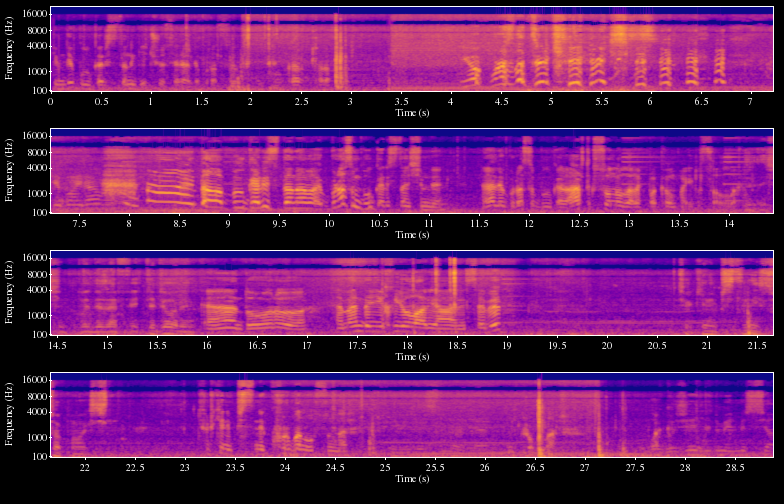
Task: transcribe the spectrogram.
Şimdi Bulgaristan'ı geçiyoruz herhalde burası. Bulgar tarafı. Yok burası da Türkiye'ymiş. Ay, daha Bulgaristan'a var. Burası mı Bulgaristan şimdi? Herhalde burası Bulgar. Artık son olarak bakalım hayırlısı Allah. Şimdi dezenfekte ediyorlar yani. He, doğru. Hemen de yıkıyorlar yani. Sebep Türkiye'nin pisliğini sokmamak için. Türkiye'nin pisliğine kurban olsunlar. Mikroplar. Bagajı elledim elime siyah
